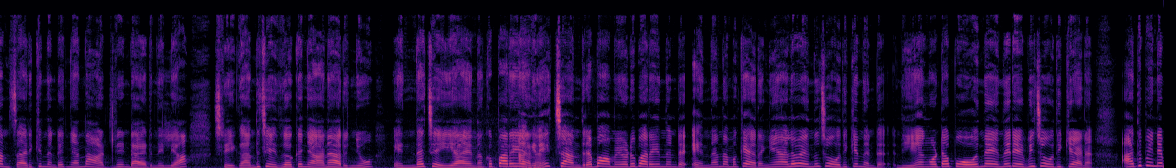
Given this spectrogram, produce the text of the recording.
സംസാരിക്കുന്നുണ്ട് ഞാൻ നാട്ടിലുണ്ടായിരുന്നില്ല. ശ്രീകാന്ത് ചെയ്തതൊക്കെ ഞാൻ അറിഞ്ഞു. എന്താ ചെയ്യുക എന്നൊക്കെ പറയാം അങ്ങനെ ചന്ദ്രബാമയോട് പറയുന്നുണ്ട് എന്നാ നമുക്ക് ഇറങ്ങിയാലോ? എന്ന് ചോദിക്കുന്നുണ്ട്. നീ എങ്ങോട്ടാ പോകുന്നത് എന്ന് രവി ചോദിക്കുകയാണ്. അത് പിന്നെ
